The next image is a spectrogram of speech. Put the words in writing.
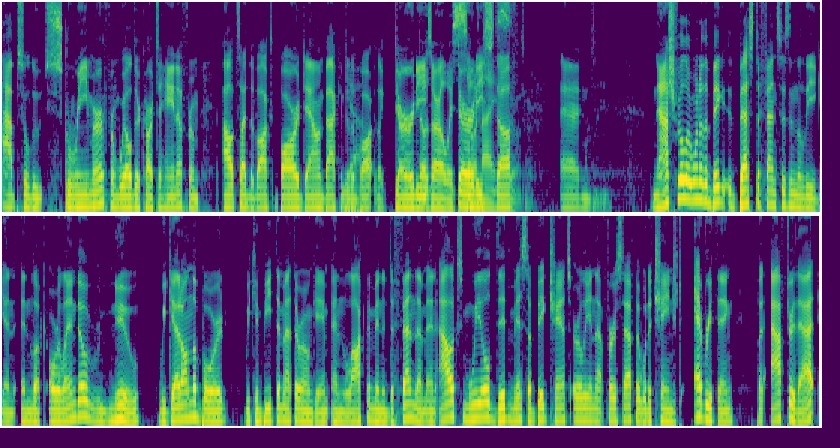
absolute screamer from Wilder Cartagena from outside the box, bar down, back into the bar, like dirty, Those are always dirty so nice. stuff. And Nashville are one of the big best defenses in the league. And and look, Orlando knew we get on the board, we can beat them at their own game and lock them in and defend them. And Alex Muyl did miss a big chance early in that first half that would have changed everything. But after that,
